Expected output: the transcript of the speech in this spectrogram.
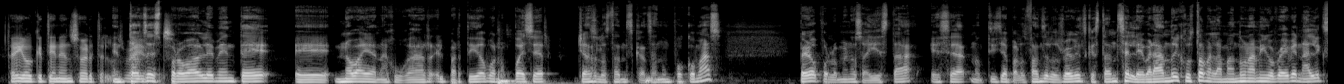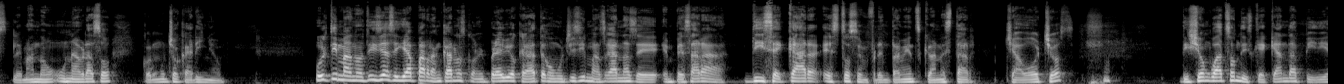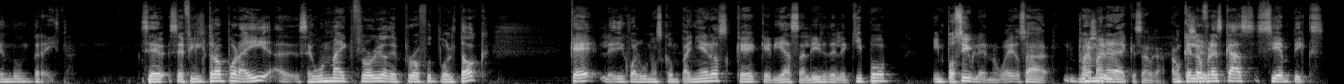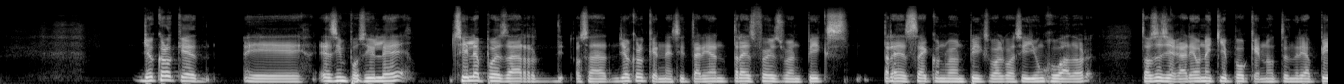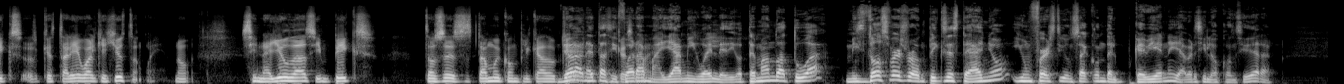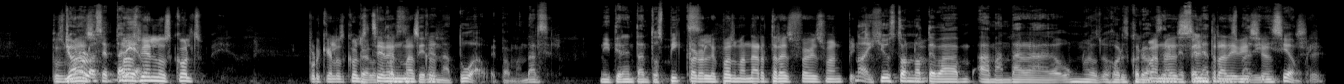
Te digo que tienen suerte los Entonces, Ravens. probablemente eh, no vayan a jugar el partido. Bueno, puede ser, ya se lo están descansando un poco más. Pero por lo menos ahí está esa noticia para los fans de los Ravens que están celebrando. Y justo me la mandó un amigo Raven, Alex. Le mando un abrazo con mucho cariño. Últimas noticias y ya para arrancarnos con el previo, que ya tengo muchísimas ganas de empezar a disecar estos enfrentamientos que van a estar chavochos. Dishon Watson dice que anda pidiendo un trade. Se, se filtró por ahí, eh, según Mike Florio de Pro Football Talk, que le dijo a algunos compañeros que quería salir del equipo. Imposible, ¿no, güey? O sea, no hay manera de que salga. Aunque le ofrezcas 100 picks. Yo creo que eh, es imposible. Sí le puedes dar, o sea, yo creo que necesitarían tres first round picks, tres second round picks o algo así y un jugador. Entonces llegaría un equipo que no tendría picks, que estaría igual que Houston, güey, ¿no? Sin ayuda, sin picks. Entonces está muy complicado. Yo, que- la neta, si fuera. Miami, güey, le digo, te mando a Tua mis dos first round picks de este año y un first y un second del que viene y a ver si lo consideran. Pues yo no más- lo aceptaría. Más bien los Colts, güey. Porque los Colts Pero los tienen Colts no más tienen cosas. a Tua, güey, para mandárselo. Ni tienen tantos picks. Pero le puedes mandar tres first round picks. no, y Houston no te va a mandar a uno de los mejores corebacks bueno, de la NFL a tu misma división, sí. güey.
